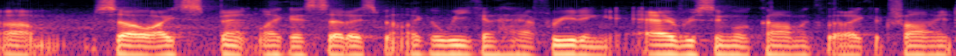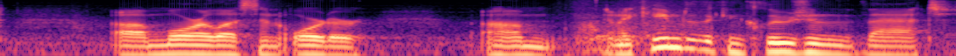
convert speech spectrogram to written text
Um, so I spent, like I said, I spent like a week and a half reading every single comic that I could find uh, more or less in order. Um, and I came to the conclusion that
